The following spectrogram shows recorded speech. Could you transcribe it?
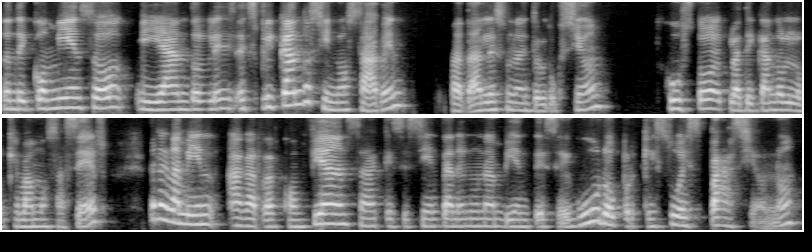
donde comienzo guiándoles, explicando si no saben, para darles una introducción, justo platicando lo que vamos a hacer, pero también agarrar confianza, que se sientan en un ambiente seguro, porque es su espacio, ¿no?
